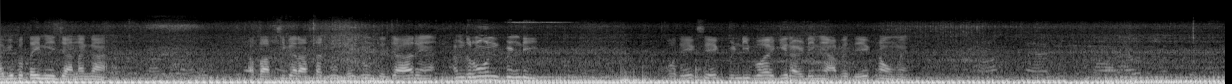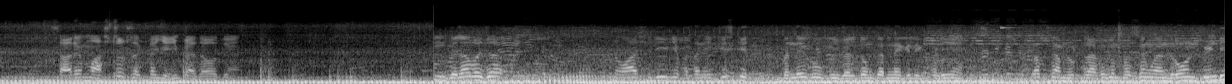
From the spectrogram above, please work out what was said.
आगे पता ही नहीं जाना कहाँ है। अब वापसी का रास्ता ढूंढते ढूंढते जा रहे हैं, अंदरून पिंडी। और एक से एक पिंडी बॉय की राइडिंग यहाँ पे देख रहा हूँ मैं। सारे मास्टर्स लगता यहीं पैदा होते हैं। हम बिला वजह नवाज़ शरीफ ये पता नहीं किसके बंदे को कोई वेलकम करने के लिए खड़े हैं। कब से हम लोग ट्रैफ़िक में फंसे हुए अंदरून पिंडी।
